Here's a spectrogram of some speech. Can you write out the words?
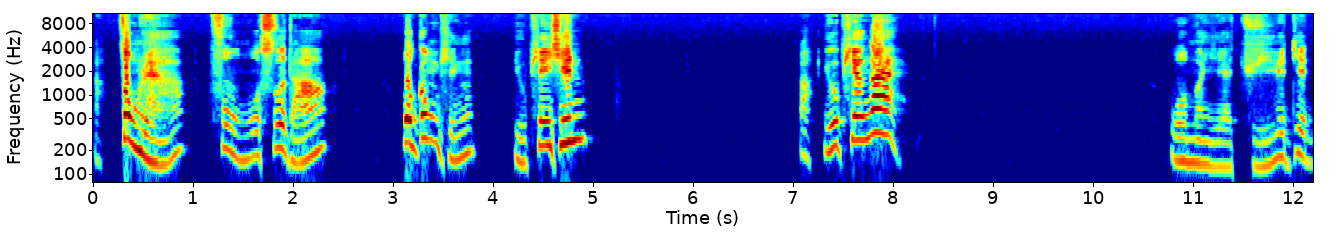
啊，纵然父母师长不公平，有偏心，啊，有偏爱，我们也决定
